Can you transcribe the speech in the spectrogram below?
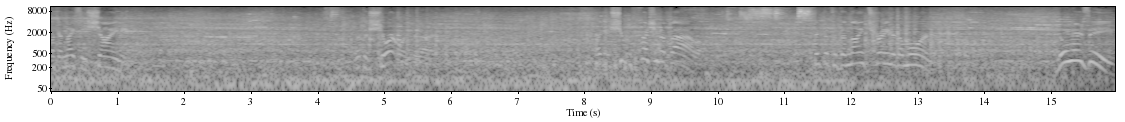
Looking nice and shiny. With a short one today. Like it's shooting fish in a barrel. I think this is the ninth train of the morning. New Year's Eve.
